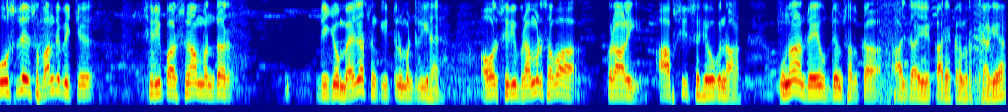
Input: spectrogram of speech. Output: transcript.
ਉਸ ਦੇ ਸੰਬੰਧ ਵਿੱਚ ਸ਼੍ਰੀ ਪਰਸ਼ੁਰਾਮ ਮੰਦਰ ਦੀ ਜੋ ਮਹਿਲਾ ਸੰਕੀਰਤਨ ਮੰਡਲੀ ਹੈ ਔਰ ਸ੍ਰੀ ਬ੍ਰਾਹਮਣ ਸਭਾ ਕੁਰਾਲੀ ਆਪਸੀ ਸਹਿਯੋਗ ਨਾਲ ਉਹਨਾਂ ਦੇ ਉਦਮ ਸਦਕਾ ਅੱਜ ਦਾ ਇਹ ਕਾਰਜਕ੍ਰਮ ਰੱਖਿਆ ਗਿਆ।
